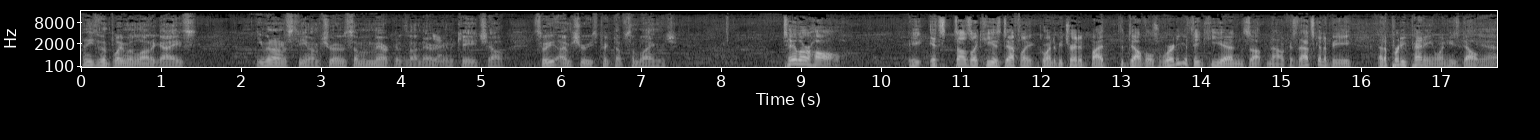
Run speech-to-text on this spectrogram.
And he's been playing with a lot of guys, even on his team. I'm sure there's some Americans on there Yeah. in the KHL. So he, I'm sure he's picked up some language. Taylor Hall. He, it sounds like he is definitely going to be traded by the Devils. Where do you think he ends up now? Because that's going to be at a pretty penny when he's dealt. Yeah.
